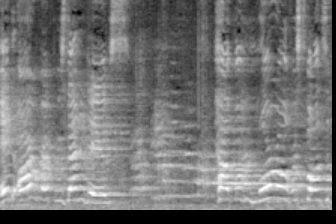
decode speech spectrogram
And our representatives have a moral responsibility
